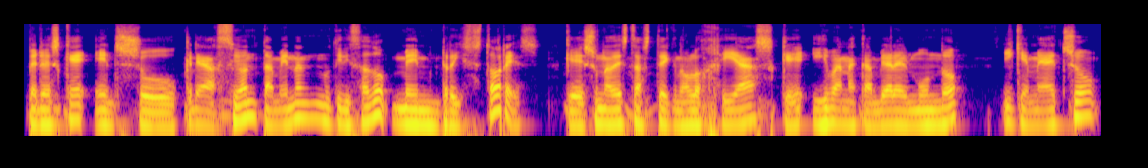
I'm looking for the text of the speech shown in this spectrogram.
pero es que en su creación también han utilizado memristores, que es una de estas tecnologías que iban a cambiar el mundo y que me ha hecho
